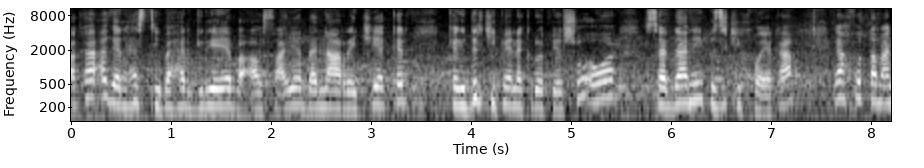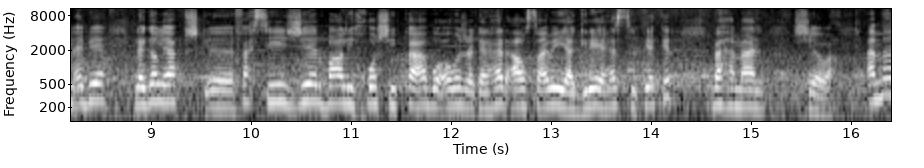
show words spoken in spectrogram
ئەکا ئەگەر هەستی بە هەر گرێیە بە ئاوساویە بە ناڕێکیە کرد کە درکی پێ نەکرۆ پێشوو ئەوە سەردانی پزیکی خۆیەکە یاخود تەبعەن ئەبێ لەگەڵیا پشک فەحسی ژێر باڵی خۆشی بکا بۆ ئەوەش ئەگەر هەر ئاوساوێ یا گرێ هەستی پێ کرد بە هەمان شێوە ئەمە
